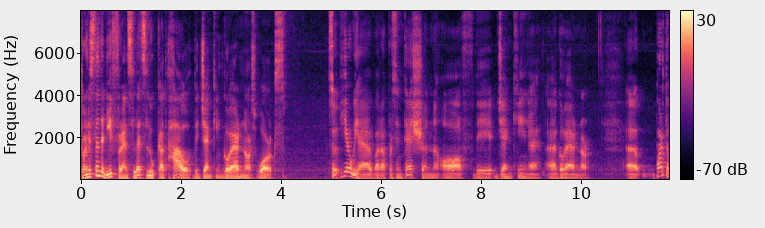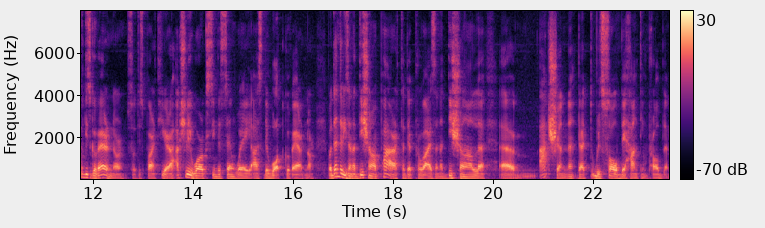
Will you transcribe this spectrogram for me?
To understand the difference, let's look at how the Jenkin governor works. So here we have a representation of the Jenkin uh, uh, governor. Uh, part of this governor, so this part here, actually works in the same way as the watt governor. But then there is an additional part that provides an additional um, action that will solve the hunting problem.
